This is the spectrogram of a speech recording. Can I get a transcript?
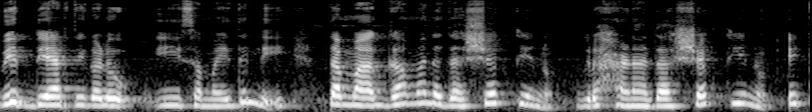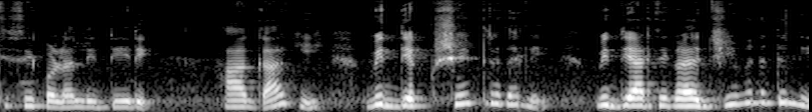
ವಿದ್ಯಾರ್ಥಿಗಳು ಈ ಸಮಯದಲ್ಲಿ ತಮ್ಮ ಗಮನದ ಶಕ್ತಿಯನ್ನು, ಗ್ರಹಣದ ಶಕ್ತಿಯನ್ನು ಹೆಚ್ಚಿಸಿಕೊಳ್ಳಲಿದ್ದೀರಿ. ಹಾಗಾಗಿ ವಿದ್ಯೆ ಕ್ಷೇತ್ರದಲ್ಲಿ, ವಿದ್ಯಾರ್ಥಿಗಳ ಜೀವನದಲ್ಲಿ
